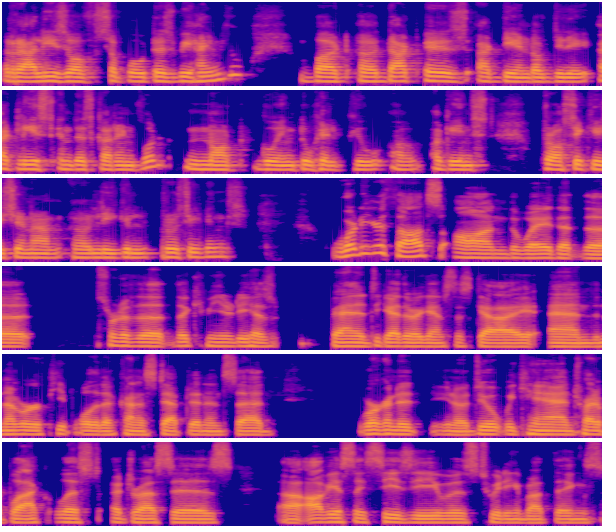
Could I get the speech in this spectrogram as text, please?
rallies of supporters behind you. But uh, that is at the end of the day at least in this current world not going to help you uh, against prosecution and uh, legal proceedings. What are your thoughts on the way that the sort of the the community has banded together against this guy and the number of people that have kind of stepped in and said we're going to you know do what we can try to blacklist addresses. Uh, obviously cz was tweeting about things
